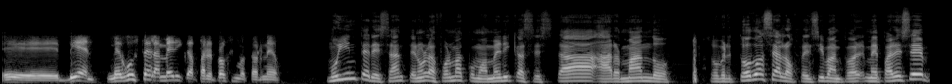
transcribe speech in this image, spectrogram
eh, bien, me gusta el América para el próximo torneo. Muy interesante, ¿no? La forma como América se está armando, sobre todo hacia la ofensiva. Me parece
